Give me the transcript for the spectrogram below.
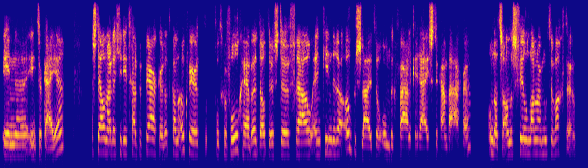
in, uh, in Turkije. Stel nou dat je dit gaat beperken, dat kan ook weer tot gevolg hebben dat dus de vrouw en kinderen ook besluiten om de gevaarlijke reis te gaan wagen, omdat ze anders veel langer moeten wachten.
